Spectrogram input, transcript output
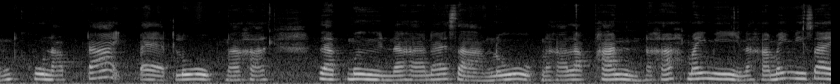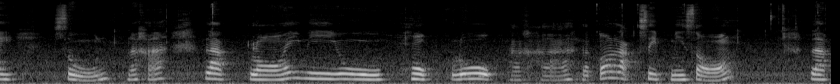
นครูนับได้ 8 ลูกนะคะ หลักหมื่นนะคะได้ 3 ลูกนะคะ หลักพันนะคะ ไม่มีนะคะ ไม่มีใส่ศูนย์นะคะ หลักร้อยมีอยู่ 6 ลูกนะคะ แล้วก็หลัก 10 มี 2 หลัก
